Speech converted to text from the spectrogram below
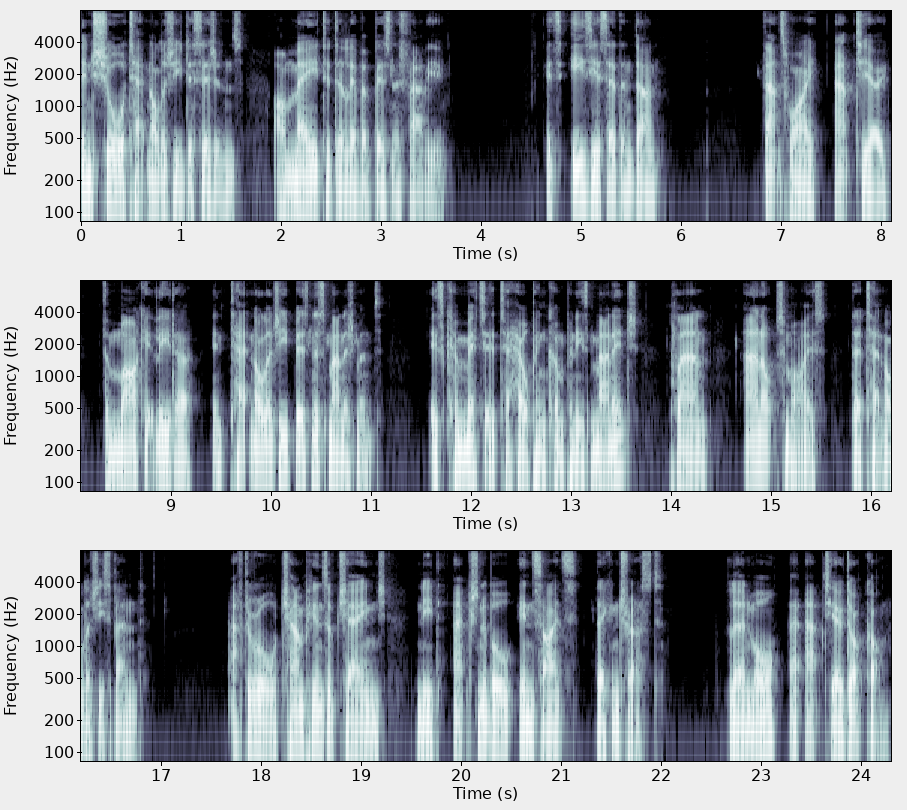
ensure technology decisions are made to deliver business value. It's easier said than done. That's why Apptio, the market leader in technology business management, is committed to helping companies manage, plan, and optimize their technology spend. After all, champions of change need actionable insights they can trust. Learn more at apptio.com.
